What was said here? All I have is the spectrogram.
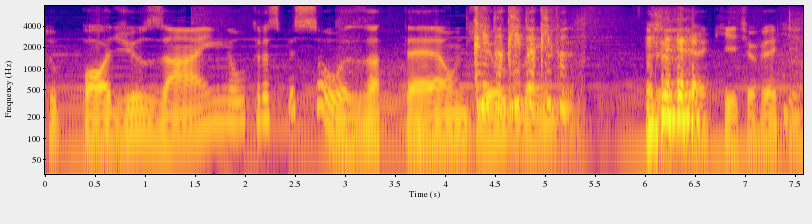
Tu pode usar em outras pessoas, até onde Clipa, eu clipa, lembro. clipa. Deixa eu ver aqui, deixa eu ver aqui.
